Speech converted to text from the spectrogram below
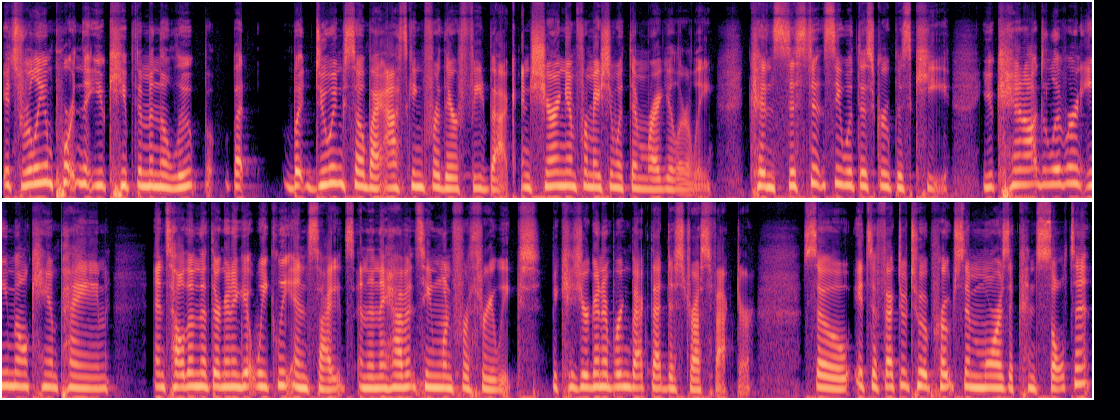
it's really important that you keep them in the loop, but but doing so by asking for their feedback and sharing information with them regularly. Consistency with this group is key. You cannot deliver an email campaign and tell them that they're going to get weekly insights and then they haven't seen one for three weeks because you're going to bring back that distress factor. So it's effective to approach them more as a consultant.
